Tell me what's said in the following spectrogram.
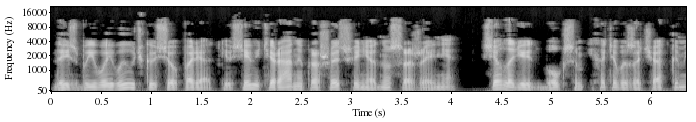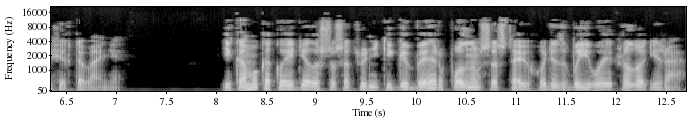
Да и с боевой выучкой все в порядке, все ветераны, прошедшие не одно сражение, все владеют боксом и хотя бы зачатками фехтования. И кому какое дело, что сотрудники ГБР в полном составе ходят в боевое крыло Ира?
